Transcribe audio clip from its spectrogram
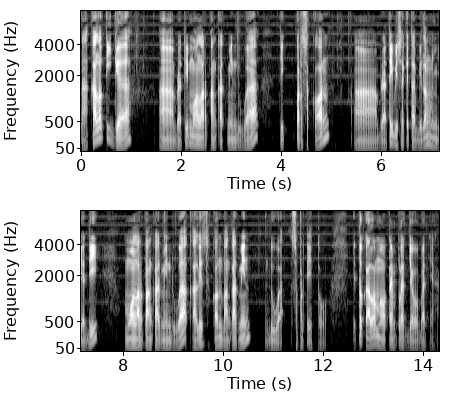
Nah, kalau 3 uh, berarti molar pangkat min 2 di per sekon uh, berarti bisa kita bilang menjadi molar pangkat min 2 kali sekon pangkat min 2 seperti itu. Itu kalau mau template jawabannya.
